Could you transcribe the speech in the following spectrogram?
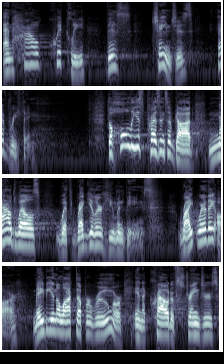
And how quickly this changes everything. The holiest presence of God now dwells with regular human beings, right where they are, maybe in a locked upper room or in a crowd of strangers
